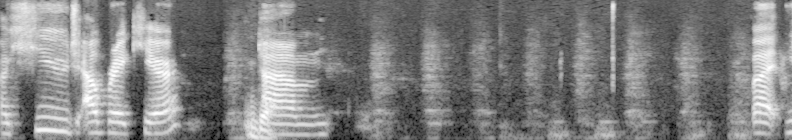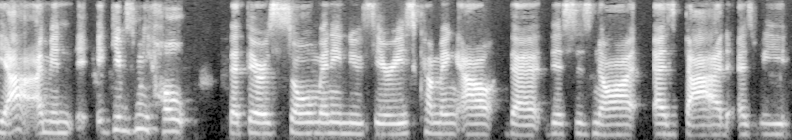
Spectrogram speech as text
a huge outbreak here. Yeah. Um, but yeah, I mean, it, it gives me hope that there's so many new theories coming out that this is not as bad as we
